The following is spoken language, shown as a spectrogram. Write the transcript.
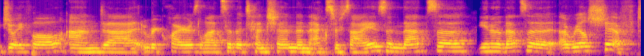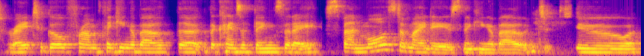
joyful and uh, requires lots of attention and exercise, and that's a you know that's a, a real shift, right? To go from thinking about the the kinds of things that I spend most of my days thinking about to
